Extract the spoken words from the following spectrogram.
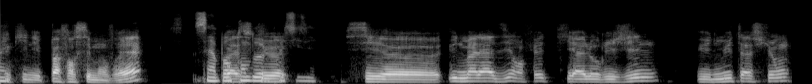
ce qui n'est pas forcément vrai. C'est important de le préciser. C'est euh, une maladie en fait qui est à l'origine une mutation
